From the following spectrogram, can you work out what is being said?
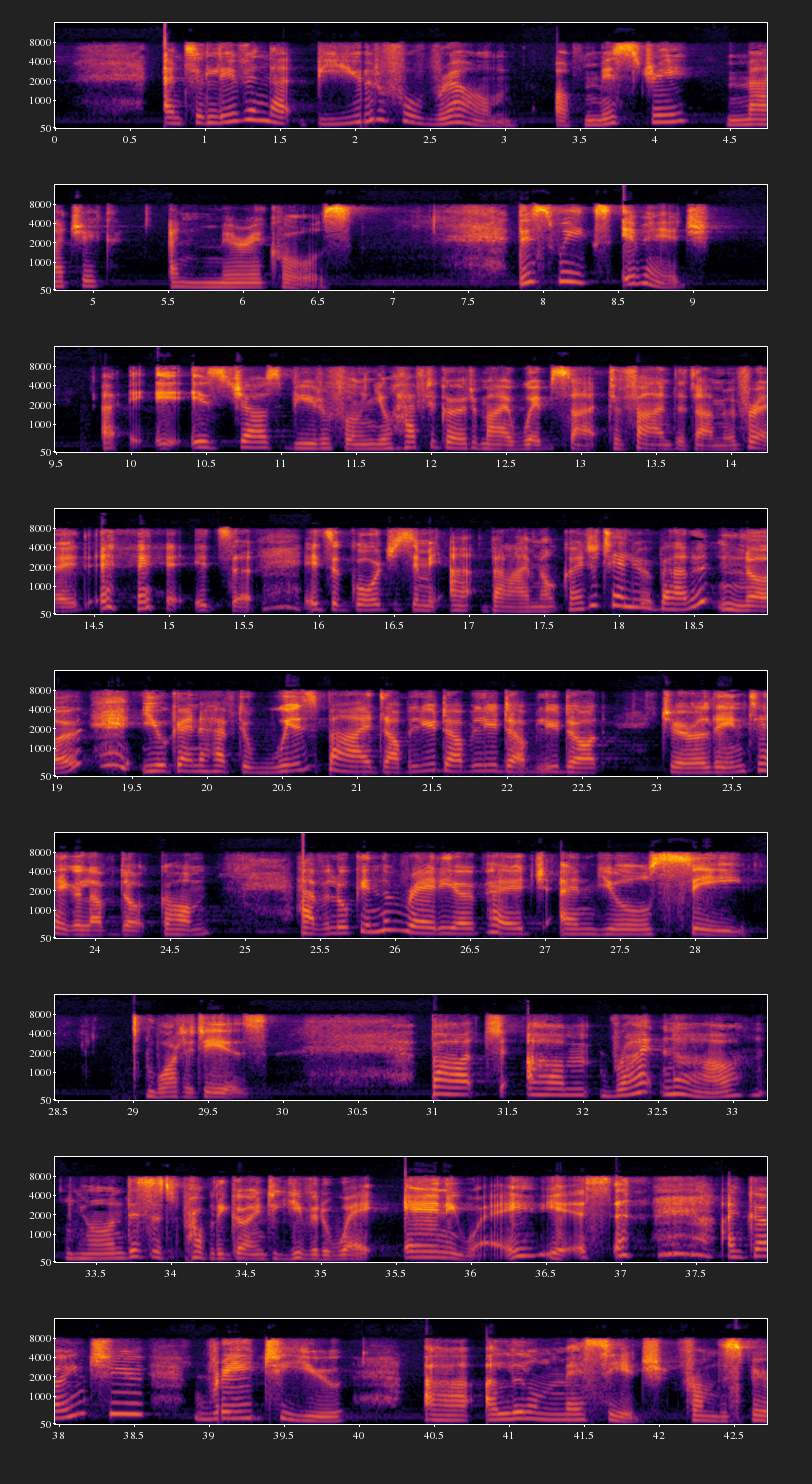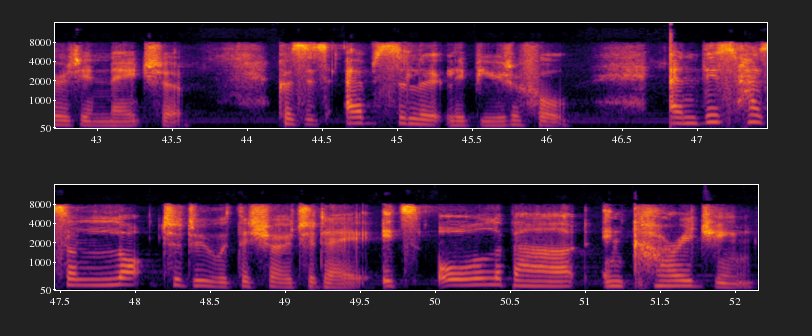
and to live in that beautiful realm of mystery, magic, and miracles. This week's image uh, is just beautiful, and you'll have to go to my website to find it. I'm afraid it's a it's a gorgeous image, uh, but I'm not going to tell you about it. No, you're going to have to whiz by www.geraldineteggelove.com, have a look in the radio page, and you'll see what it is. But um, right now, you know, and this is probably going to give it away anyway, yes, I'm going to read to you uh, a little message from the Spirit in Nature because it's absolutely beautiful. And this has a lot to do with the show today. It's all about encouraging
